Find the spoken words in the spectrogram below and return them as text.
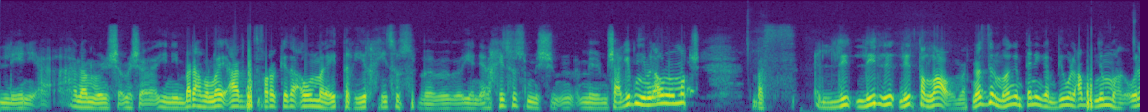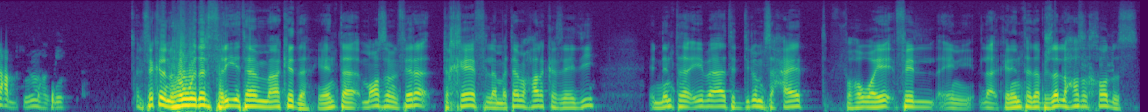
يعني أنا مش مش يعني امبارح والله قاعد بتفرج كده أول ما لقيت تغيير خيسوس يعني أنا خيسوس مش مش عاجبني من أول الماتش. بس ليه ليه ليه, ليه تطلعه؟ ما تنزل مهاجم تاني جنبيه والعبوا اتنين مهاجم والعب اتنين مهاجمين. الفكرة إن هو ده الفريق تعمل معاه كده. يعني أنت معظم الفرق تخاف لما تعمل حركة زي دي إن أنت إيه بقى تديله مساحات فهو يقفل. يعني لا كان أنت ده مش ده اللي حصل خالص.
